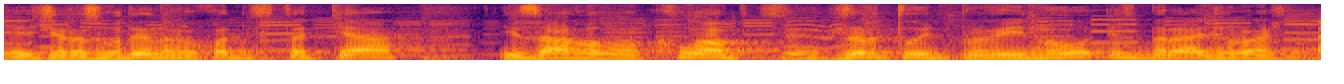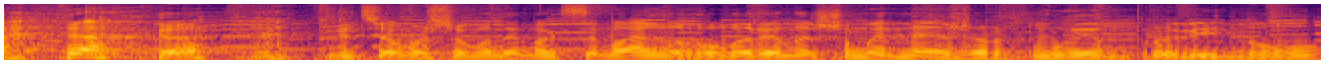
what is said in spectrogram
І через годину виходить стаття, І заголовок хлопці жартують про війну і збирають гроші. Причому, що вони максимально говорили, що ми не жартуємо про війну.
